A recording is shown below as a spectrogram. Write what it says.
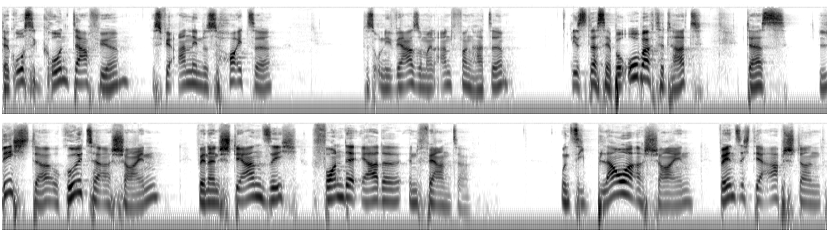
der große Grund dafür, dass wir annehmen, dass heute das Universum einen Anfang hatte, ist, dass er beobachtet hat, dass Lichter Röte erscheinen, wenn ein Stern sich von der Erde entfernte. Und sie blauer erscheinen, wenn sich der Abstand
